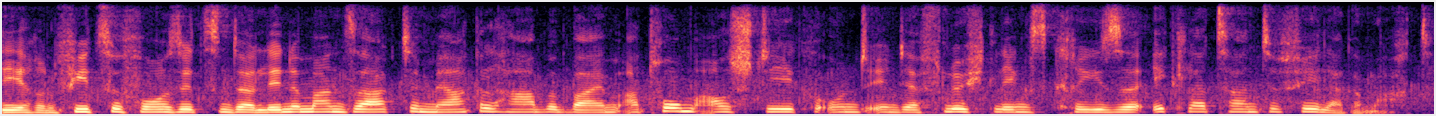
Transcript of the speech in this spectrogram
Deren Vizevorsitzender Linnemann sagte, Merkel habe beim Atomausstieg und in der Flüchtlingskrise eklatante Fehler gemacht.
